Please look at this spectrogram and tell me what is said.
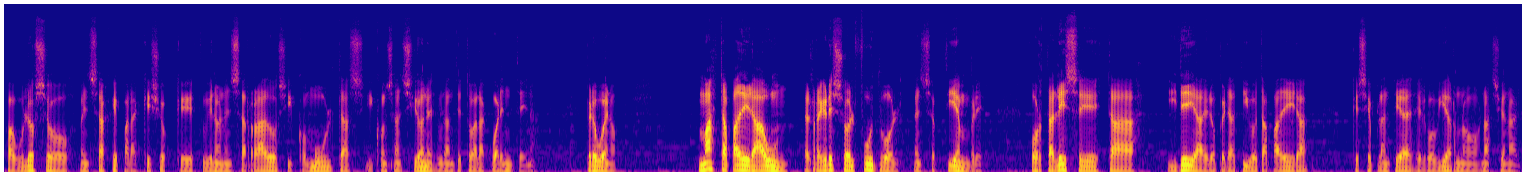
fabuloso mensaje para aquellos que estuvieron encerrados y con multas y con sanciones durante toda la cuarentena. Pero bueno, más tapadera aún, el regreso del fútbol en septiembre fortalece esta idea del operativo tapadera que se plantea desde el gobierno nacional.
